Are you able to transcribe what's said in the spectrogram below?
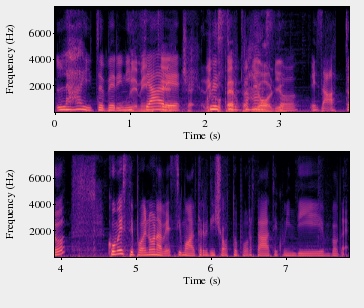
light per iniziare cioè, ricoperta di olio. Esatto, come se poi non avessimo altre 18 portate, quindi vabbè,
